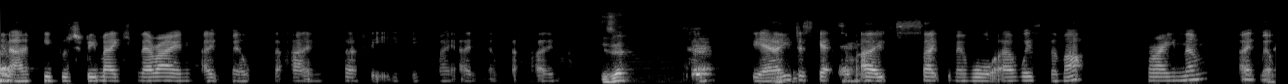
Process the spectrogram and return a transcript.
You know, people should be making their own oat milks at home. It's perfectly easy to make oat milk at home. Is it? Yeah, you just get some oats, soak them in water, whiz them up, drain them, oat milk.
